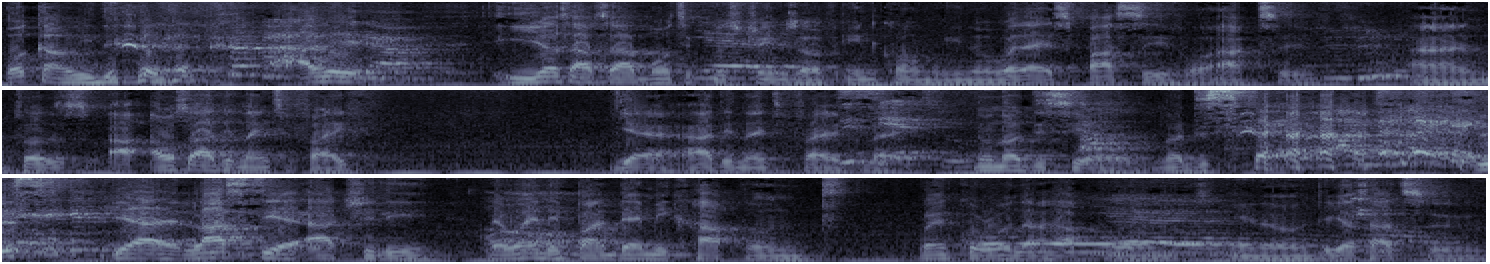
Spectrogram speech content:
what can we do? I mean, Yeah. you just have to have multiple Yeah. streams of income, you know, whether it's passive or active. Mm-hmm. And it was, I I also had a 95. Yeah, I had a 95. This like- year too? No, not this year. Not this year. This, yeah, last year actually. Then when the pandemic happened, when Corona oh, happened, Yeah. you know, they just had to.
